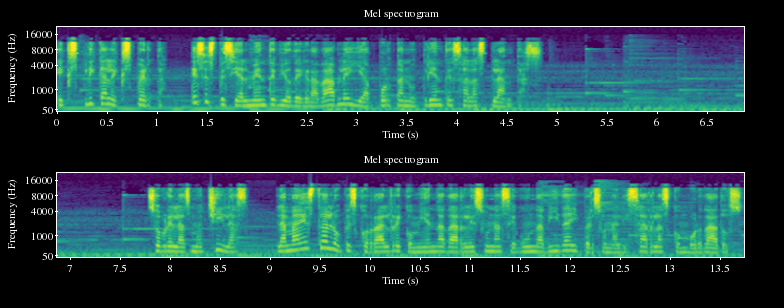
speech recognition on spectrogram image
explica la experta, es especialmente biodegradable y aporta nutrientes a las plantas. Sobre las mochilas, la maestra López Corral recomienda darles una segunda vida y personalizarlas con bordados,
